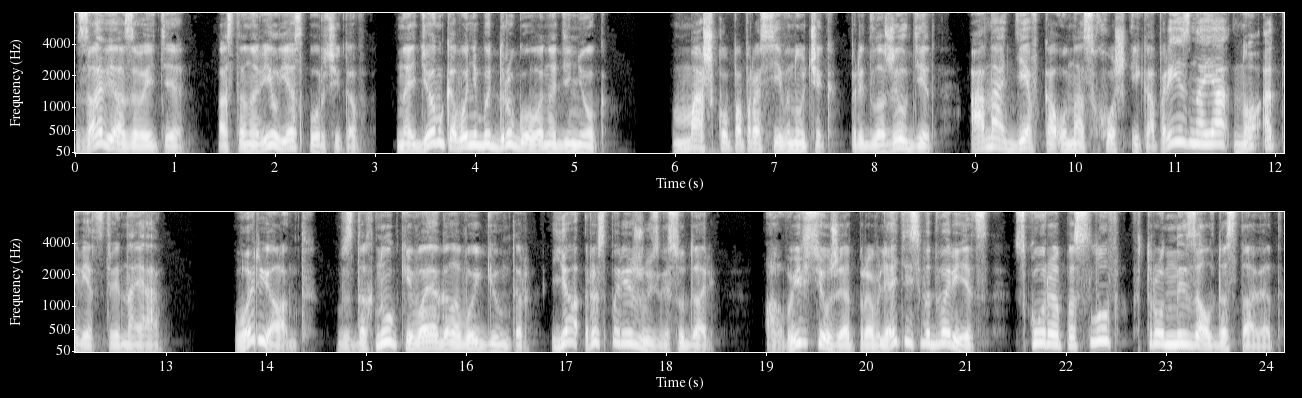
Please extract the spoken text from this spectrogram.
Завязывайте. Остановил я спорщиков. Найдем кого-нибудь другого на денек. Машку попроси, внучек, предложил дед. Она девка у нас хошь и капризная, но ответственная. Вариант, вздохнул, кивая головой Гюнтер. Я распоряжусь, государь. А вы все же отправляйтесь во дворец. Скоро послов в тронный зал доставят.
